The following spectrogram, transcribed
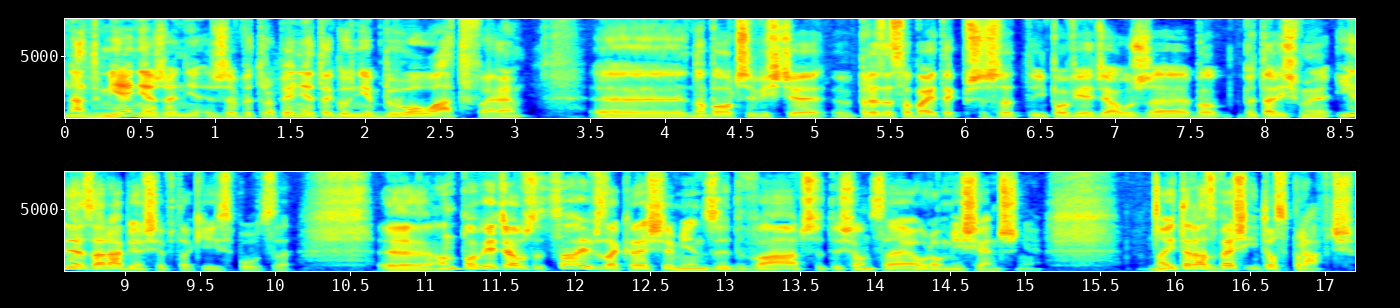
nadmienię, że, nie, że wytropienie tego nie było łatwe, y, no bo oczywiście prezes Obajtek przyszedł i powiedział, że, bo pytaliśmy, ile zarabia się w takiej spółce. Y, On powiedział, że coś w zakresie między 2 a 3 tysiące euro miesięcznie. No i teraz weź i to sprawdź.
